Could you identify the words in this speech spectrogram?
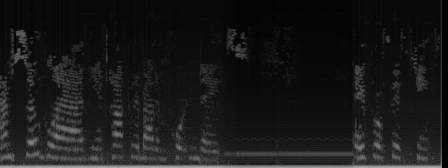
I'm so glad, you know, talking about important dates. April 15th,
